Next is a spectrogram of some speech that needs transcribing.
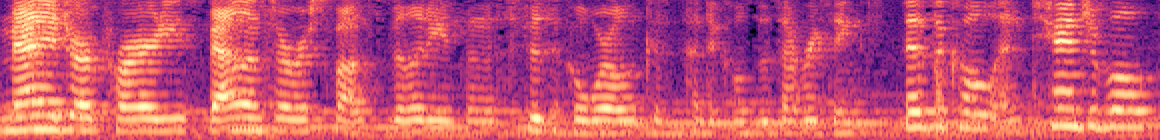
manage our priorities, balance our responsibilities in this physical world, because Pentacles is everything physical and tangible,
